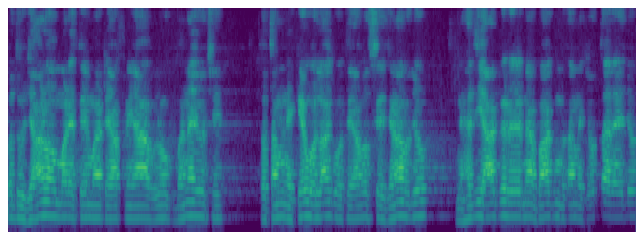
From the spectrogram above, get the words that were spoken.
બધું જાણવા મળે તે માટે આપણે આ વ્લોગ બનાવ્યો છે. તો તમને કેવો લાગો તે અવશ્ય જણાવજો ને હજી આગળના ભાગમાં તમે જોતા રહેજો.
